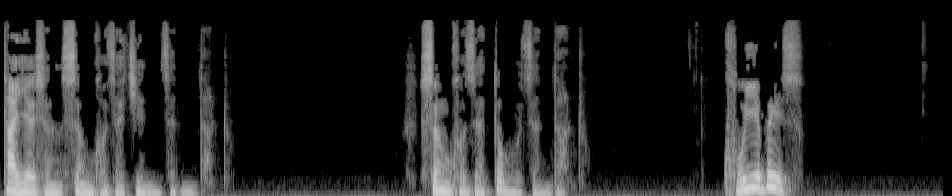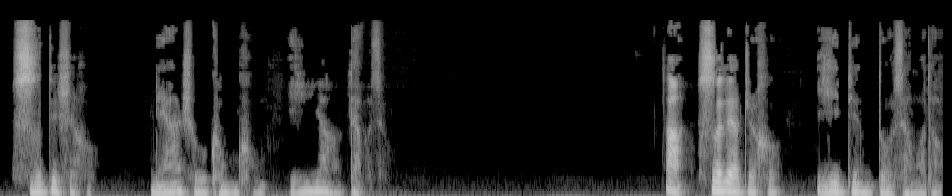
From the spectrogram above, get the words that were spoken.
他也是生活在竞争当中，生活在斗争当中，苦一辈子，死的时候两手空空，一样带不走。啊死了之后一定都想不到。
